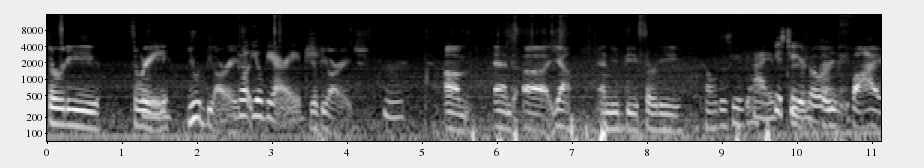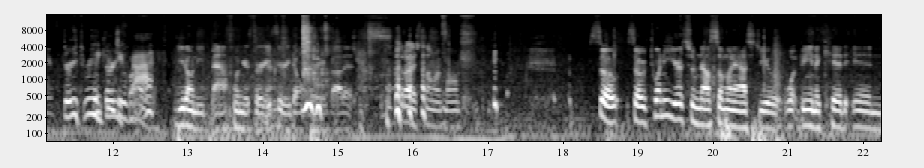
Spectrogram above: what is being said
30, three. You would be our age. You'll, you'll be our age. You'll be our age. Hmm. Um, and uh, yeah, and you'd be 30. How old is he again? Five. He's two years older 35. 33 We and can 35. do math. You don't need math when you're 33. Don't worry about it. That's what I always tell my mom. So, so 20 years from now, someone asked you what being a kid in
